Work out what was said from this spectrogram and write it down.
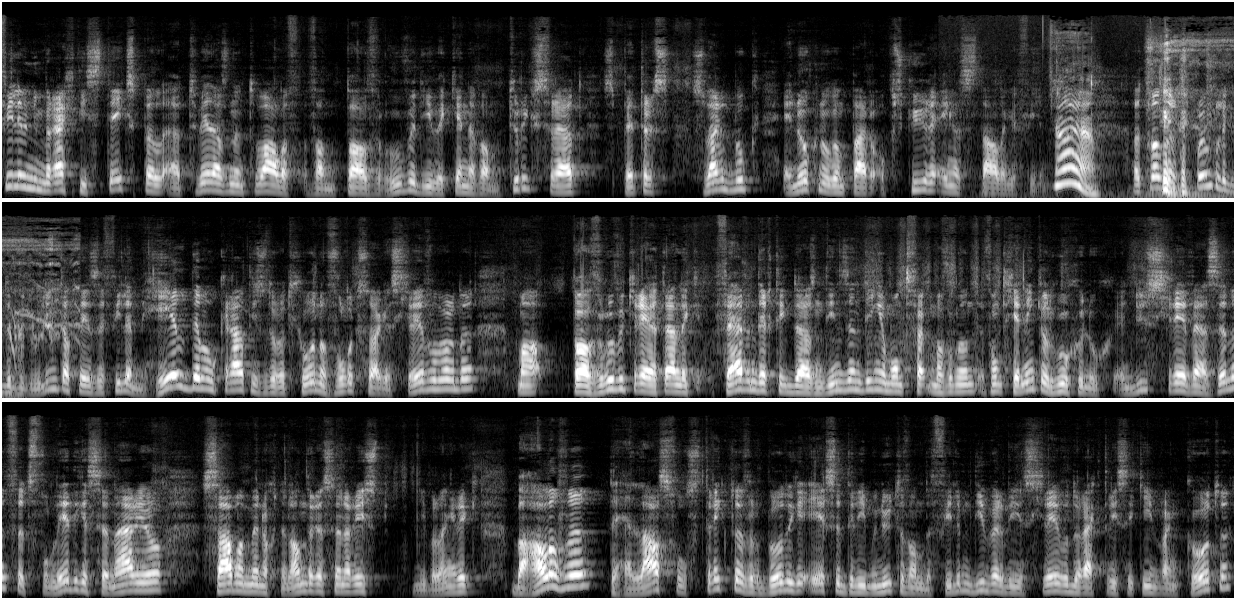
Film nummer 8 is Steekspel uit 2012 van Paul Verhoeven, die we kennen van Turks Fruit, Spetters, Zwartboek en ook nog een paar obscure Engelstalige films. Ah, ja. Het was oorspronkelijk de bedoeling dat deze film heel democratisch door het gewone volk zou geschreven worden, maar Paul Verhoeven kreeg uiteindelijk 35.000 inzendingen, maar vond geen enkel goed genoeg. En dus schreef hij zelf het volledige scenario, samen met nog een andere scenarist, niet belangrijk, behalve de helaas volstrekt overbodige eerste drie minuten van de film, die werden geschreven door actrice Kim van Koten,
